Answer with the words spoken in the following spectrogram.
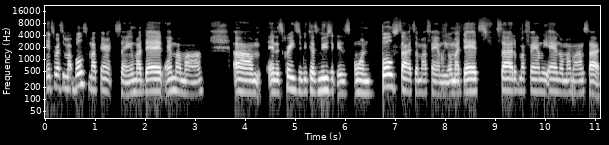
interested. My both my parents sang, my dad and my mom. Um, and it's crazy because music is on both sides of my family. On my dad's side of my family and on my mom's side,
